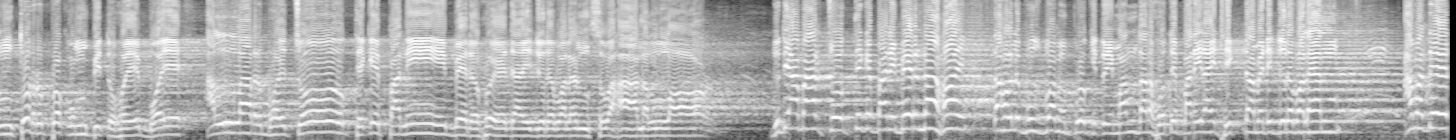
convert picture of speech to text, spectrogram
অন্তর প্রকম্পিত হয়ে বয়ে আল্লাহর ভয় চোখ থেকে পানি বের হয়ে যায়। জুড়ে বলেন সুবহান আল্লাহ যদি আমার চোখ থেকে পানি বের না হয়, তাহলে বুঝব আমি প্রকৃত ইমানদার হতে পারি নাই, ঠিক না বেঠিক জুড়ে বলেন। আমাদের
